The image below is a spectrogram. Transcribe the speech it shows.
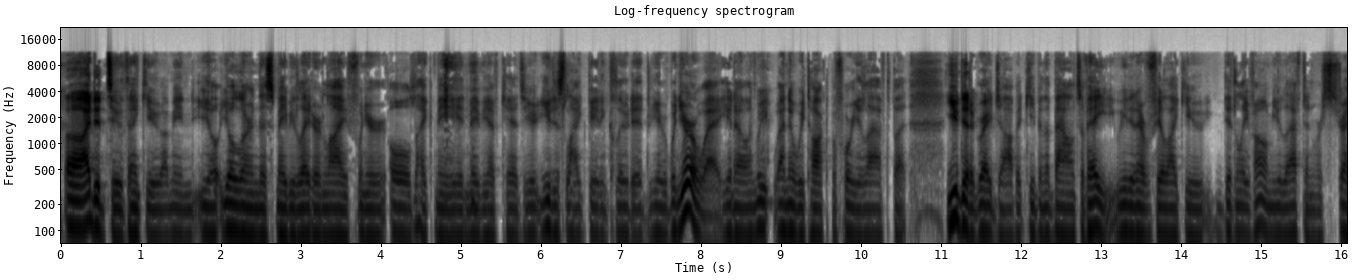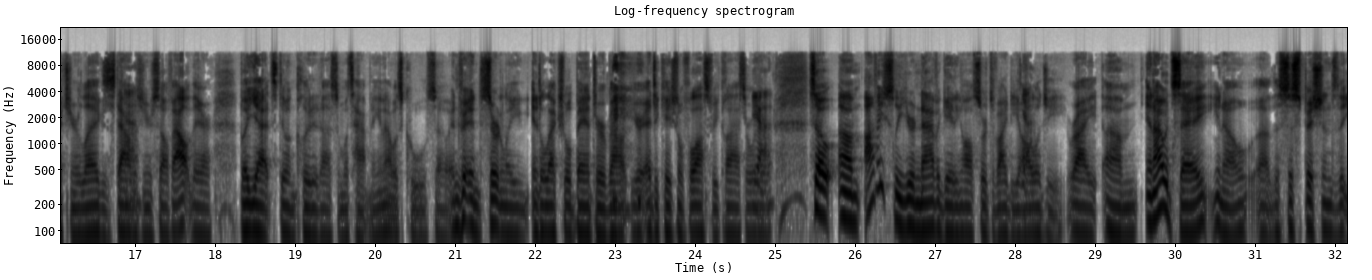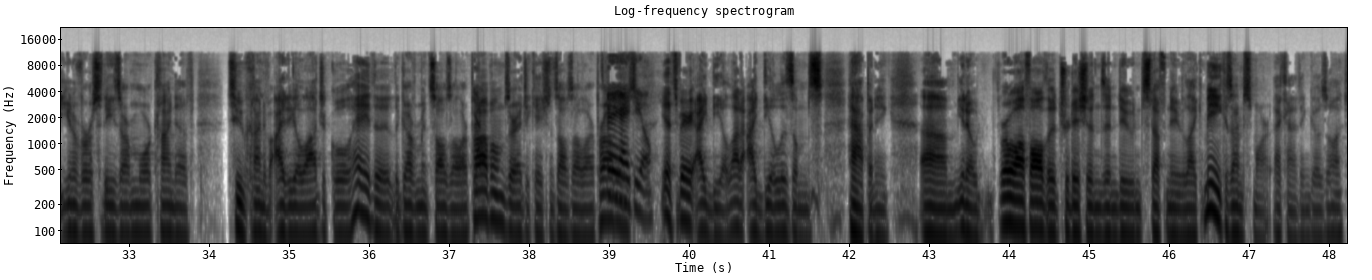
Uh, I did too. Thank you. I mean, you'll you'll learn this maybe later in life when you're old like me and maybe you have kids. You you just like being included you, when you're away, you know. And we I know we talked before you left, but you did a great job at keeping the balance of hey, we didn't ever feel like you didn't leave home. You left and were stretching your legs, establishing yourself out there, but yet still included us and what's happening, and that was cool. So and and certainly intellectual banter about your educational philosophy class or whatever. Yeah. So um, obviously you're navigating all sorts of ideology, right? Um, and I would say, you know, uh, the suspicions that universities are more kind of to kind of ideological. Hey, the the government solves all our problems, or education solves all our problems. very ideal. Yeah, it's very ideal. A lot of idealisms happening. Um, you know, throw off all the traditions and do stuff new, like me, because I'm smart. That kind of thing goes on.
